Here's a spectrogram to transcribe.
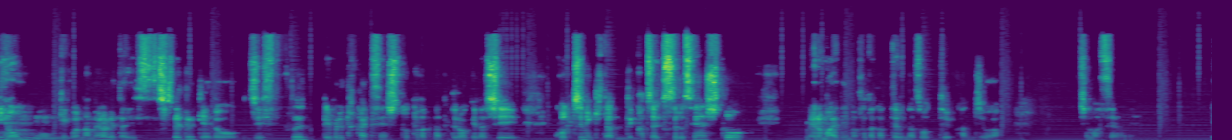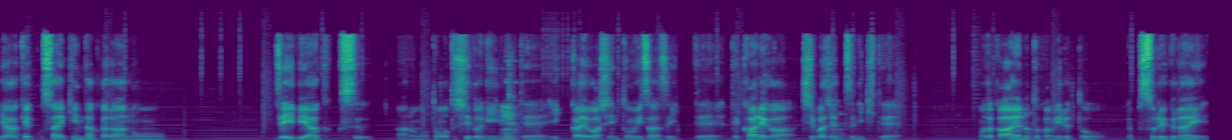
日本も結構舐められたりしてるけど、実質レベル高い選手と戦ってるわけだし、こっちに来たって活躍する選手と目の前で今戦ってるんだぞっていう感じはしますよね。いや、結構最近だから、あの、ゼイビア・クックス、あの、もともとシドニーにいて、一、回ワシントン・ウィザーズ行って、で、彼が千葉ジェッツに来て、もうだからああいうのとか見ると、やっぱそれぐらい、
